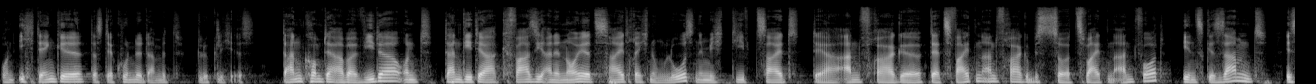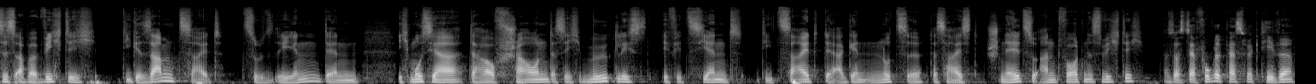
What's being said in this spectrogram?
und ich denke, dass der Kunde damit glücklich ist. Dann kommt er aber wieder und dann geht ja quasi eine neue Zeitrechnung los, nämlich die Zeit der Anfrage, der zweiten Anfrage bis zur zweiten Antwort. Insgesamt ist es aber wichtig, die Gesamtzeit zu sehen, denn ich muss ja darauf schauen, dass ich möglichst effizient die Zeit der Agenten nutze. Das heißt, schnell zu antworten ist wichtig. Also aus der Vogelperspektive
